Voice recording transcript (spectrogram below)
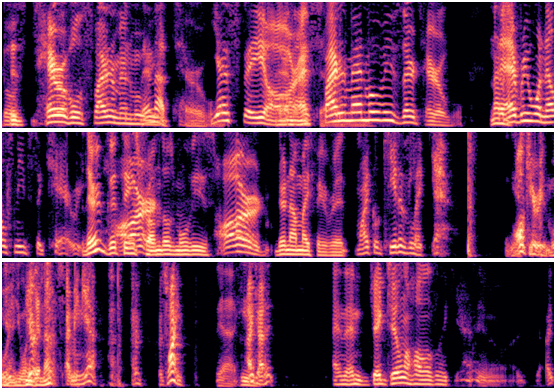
Those his terrible Spider-Man movies. they're not terrible. Yes, they are. As terrible. Spider-Man movies, they're terrible. not a- Everyone else needs to carry. there are good things from those movies. Hard. They're not my favorite. Michael Keaton's like, yeah, Yeah. I'll carry the movie. Yeah, you wanna get nuts? I mean, yeah, it's fine. Yeah, he's, I got it. And then Jake Gyllenhaal is like, yeah, you know, I, I,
